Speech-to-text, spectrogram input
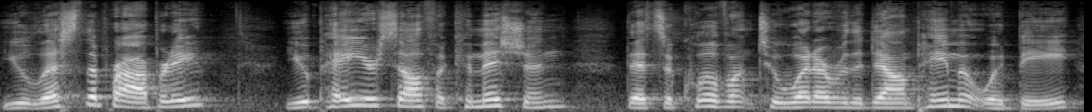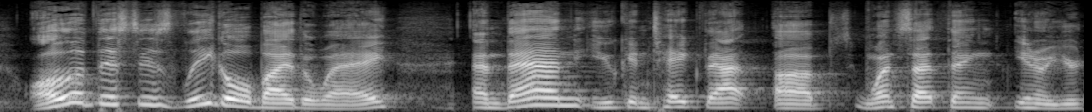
You list the property. You pay yourself a commission that's equivalent to whatever the down payment would be. All of this is legal, by the way and then you can take that uh, once that thing you know you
